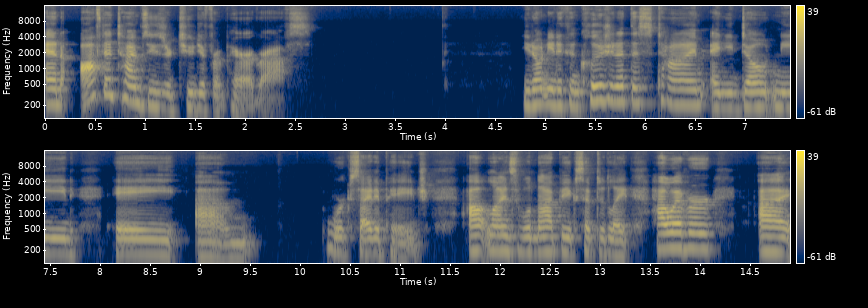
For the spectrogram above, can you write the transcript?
And oftentimes these are two different paragraphs. You don't need a conclusion at this time, and you don't need a um, works cited page. Outlines will not be accepted late. However, uh,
